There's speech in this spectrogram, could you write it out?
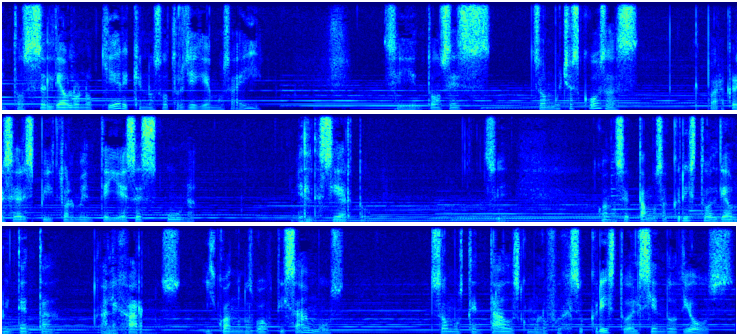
Entonces el diablo no quiere que nosotros lleguemos ahí. Sí, entonces son muchas cosas para crecer espiritualmente y esa es una, el desierto. Sí. Cuando aceptamos a Cristo, el diablo intenta alejarnos y cuando nos bautizamos, somos tentados como lo fue Jesucristo, Él siendo Dios.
